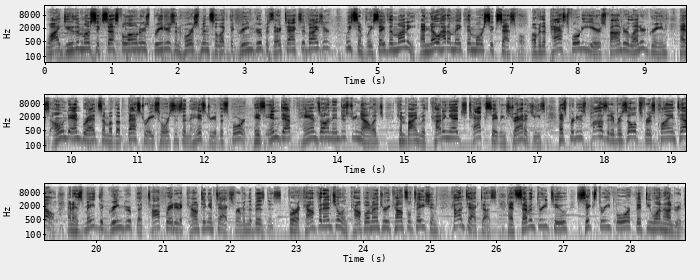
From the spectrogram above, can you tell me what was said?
Why do the most successful owners, breeders, and horsemen select the Green Group as their tax advisor? We simply save them money and know how to make them more successful. Over the past 40 years, founder Leonard Green has owned and bred some of the best racehorses in the history of the sport. His in depth, hands on industry knowledge, combined with cutting edge tax saving strategies, has produced positive results for his clientele and has made the Green Group the top rated accounting and tax firm in the business. For a confidential and complimentary consultation, contact us at 732 634 5100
